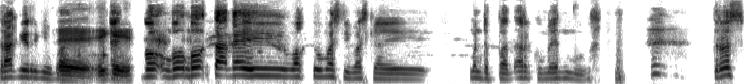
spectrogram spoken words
Terakhir iki, Pak. Eh, iki. Eh, Kok kok kok tak kayak waktu Mas Dimas kayak mendebat argumenmu. Terus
